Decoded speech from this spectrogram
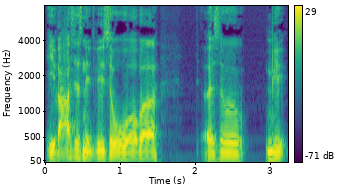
ich weiß es nicht wieso, aber also mir,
